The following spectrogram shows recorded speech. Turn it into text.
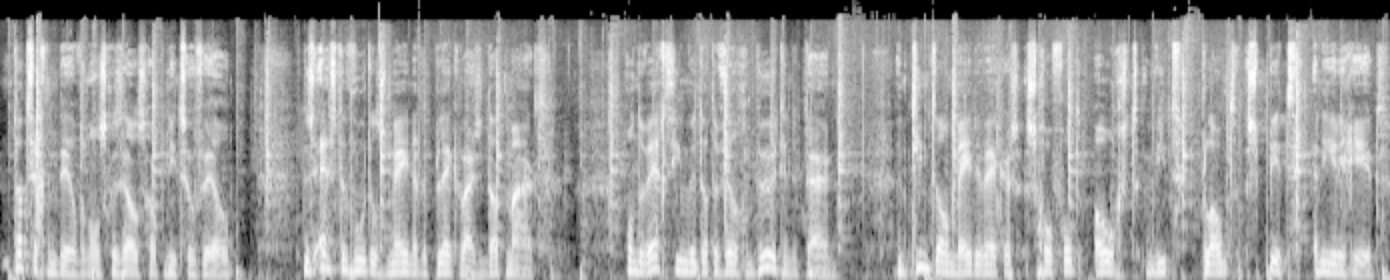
Dat zegt een deel van ons gezelschap niet zoveel. Dus Esther voert ons mee naar de plek waar ze dat maakt. Onderweg zien we dat er veel gebeurt in de tuin. Een tiental medewerkers schoffelt, oogst, wiet, plant, spit en irrigeert.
